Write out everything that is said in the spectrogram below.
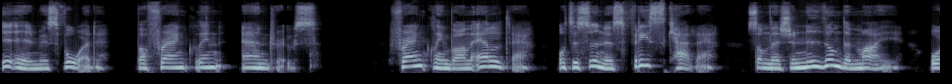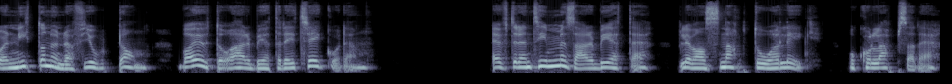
i Amys vård var Franklin Andrews. Franklin var en äldre och till synes frisk herre som den 29 maj år 1914 var ute och arbetade i trädgården. Efter en timmes arbete blev han snabbt dålig och kollapsade.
